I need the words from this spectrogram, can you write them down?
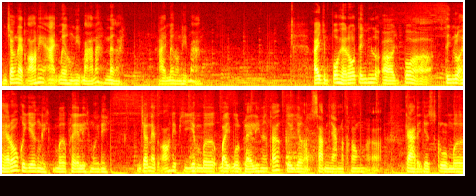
អញ្ចឹងអ្នកទាំងអស់នេះអាចមើលក្នុងនេះបានណាហ្នឹងហើយអាចមើលក្នុងនេះបាន ហើយចំពោះ hero ទិញចំពោះទិញលក់ hero គឺយើងនេះមើល playlist មួយនេះអញ្ចឹងអ្នកទាំងអស់នេះព្យាយាមមើល3 4 playlist ហ្នឹងទៅគឺយើងអត់សាំញ៉ាំនៅក្នុងការដែលយើង scroll មើល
